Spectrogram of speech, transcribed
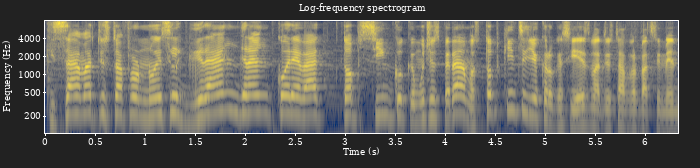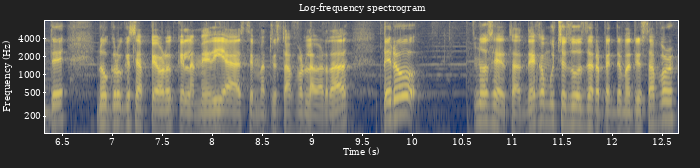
quizá Matthew Stafford no es el gran, gran coreback top 5 que muchos esperábamos. Top 15 yo creo que sí es Matthew Stafford fácilmente. No creo que sea peor que la media este Matthew Stafford, la verdad. Pero no sé, deja muchas dudas de repente Matthew Stafford.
